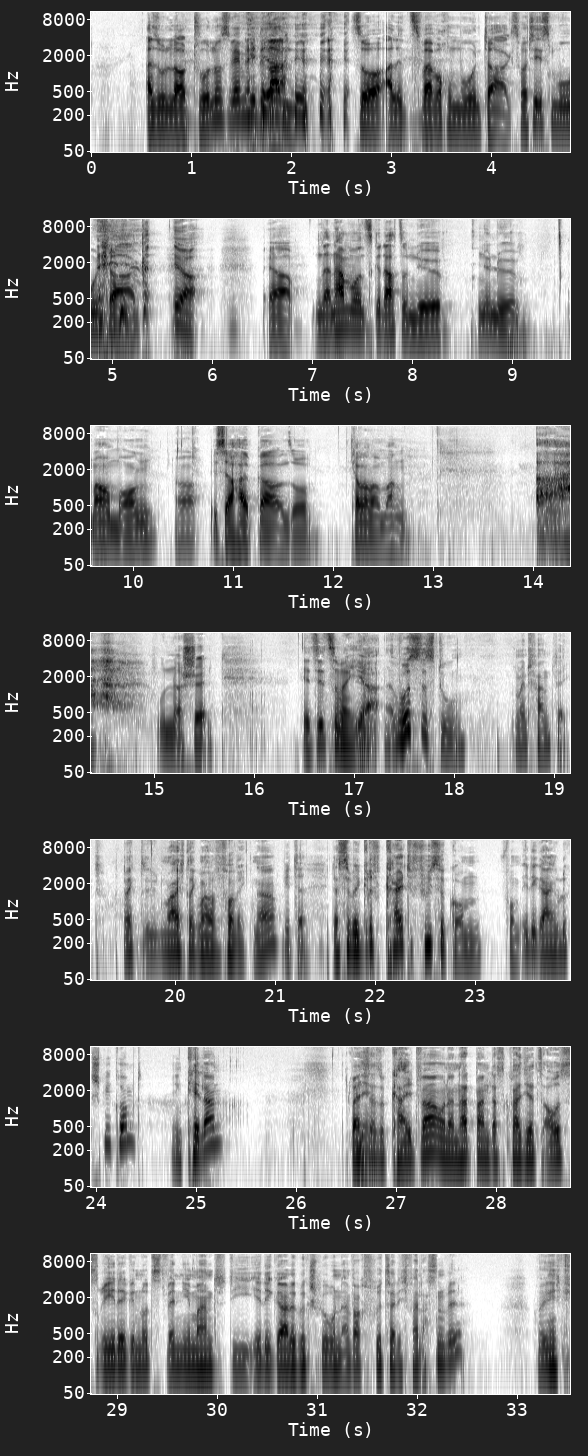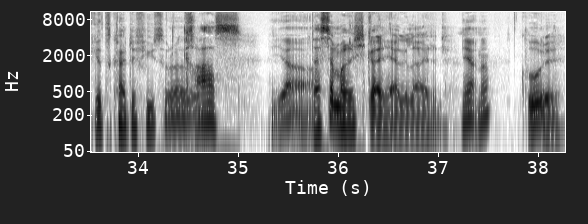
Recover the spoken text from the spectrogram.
also laut Turnus wären wir Ja. dran. So alle zwei Wochen montags. Heute ist Montag. ja. ja. Und dann haben wir uns gedacht, so, nö, nö, nö. Machen wir morgen. ja. Ist ja halbgar und so. Kann man mal machen. Ah, wunderschön. Jetzt sitzen wir hier. Ja, wusstest du, mein Fun Fact, direkt, mach ich direkt mal vorweg, ne? Bitte. Dass der Begriff kalte Füße kommen, vom illegalen Glücksspiel kommt, in Kellern, weil es Nee. also kalt war und dann hat man das quasi als Ausrede genutzt, wenn jemand die illegale Glücksspielrunde einfach frühzeitig verlassen will. Und ich krieg jetzt kalte Füße oder so. Krass. Ja. Das ist ja mal richtig geil hergeleitet. ja, ne? Cool.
